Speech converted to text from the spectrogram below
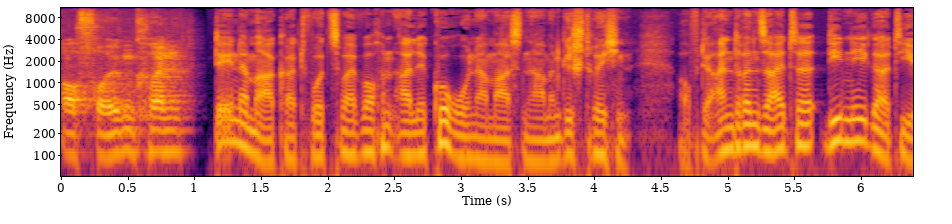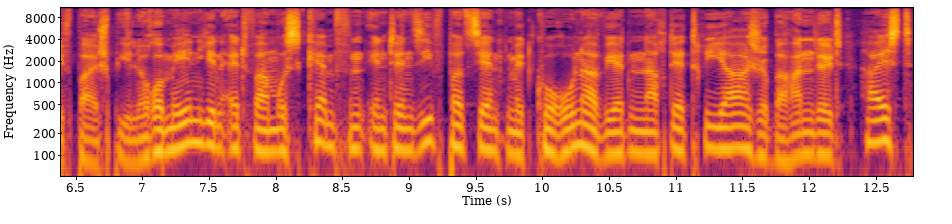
auch folgen können. Dänemark hat vor zwei Wochen alle Corona-Maßnahmen gestrichen. Auf der anderen Seite die Negativbeispiele. Rumänien etwa muss kämpfen, Intensivpatienten mit Corona werden nach der Triage behandelt. Heißt,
